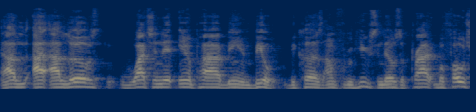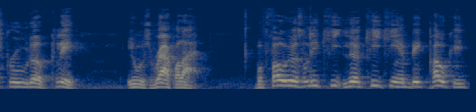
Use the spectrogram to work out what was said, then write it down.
I, I, I love watching that empire being built because I'm from Houston. There was a pride before Screwed Up Click. It was Rap a Lot. Before it was Lil Keke and Big Pokey,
